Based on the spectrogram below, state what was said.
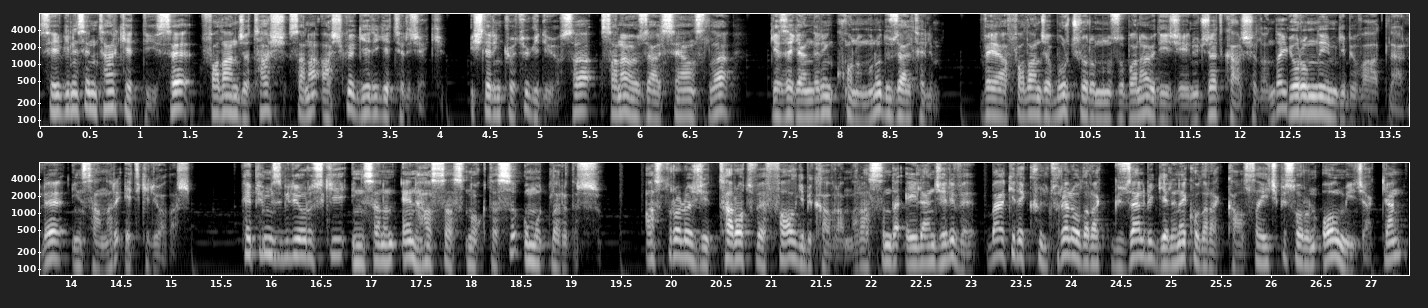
Sevgilin seni terk ettiyse falanca taş sana aşkı geri getirecek. İşlerin kötü gidiyorsa sana özel seansla gezegenlerin konumunu düzeltelim. Veya falanca burç yorumunuzu bana ödeyeceğin ücret karşılığında yorumlayayım gibi vaatlerle insanları etkiliyorlar. Hepimiz biliyoruz ki insanın en hassas noktası umutlarıdır. Astroloji, tarot ve fal gibi kavramlar aslında eğlenceli ve belki de kültürel olarak güzel bir gelenek olarak kalsa hiçbir sorun olmayacakken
